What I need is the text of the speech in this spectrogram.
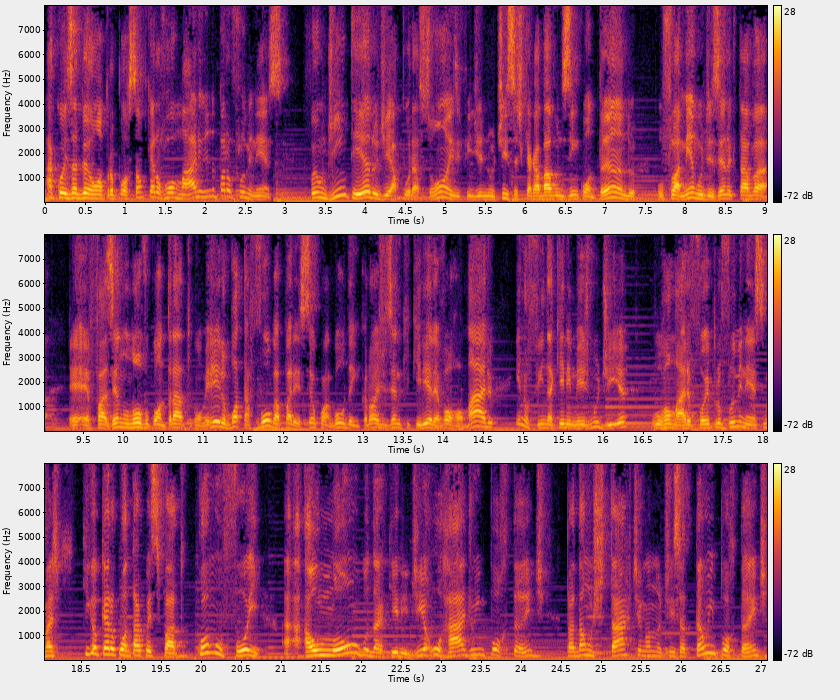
a coisa ganhou uma proporção porque era o Romário indo para o Fluminense. Foi um dia inteiro de apurações, enfim, de notícias que acabavam desencontrando, o Flamengo dizendo que estava é, é, fazendo um novo contrato com ele, o Botafogo apareceu com a Golden Cross dizendo que queria levar o Romário, e no fim daquele mesmo dia, o Romário foi para o Fluminense. Mas o que, que eu quero contar com esse fato? Como foi, ao longo daquele dia, o rádio importante para dar um start numa notícia tão importante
